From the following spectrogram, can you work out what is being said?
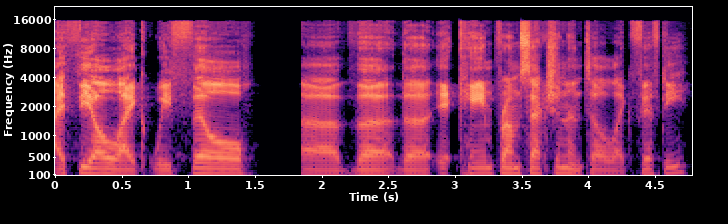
I feel like we fill uh, the the it came from section until like 50.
